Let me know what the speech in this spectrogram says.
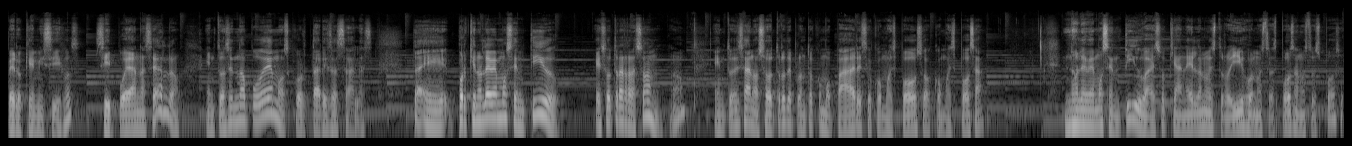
pero que mis hijos sí puedan hacerlo. Entonces no podemos cortar esas alas. Eh, porque no le vemos sentido es otra razón. Entonces a nosotros de pronto como padres o como esposo o como esposa, no le vemos sentido a eso que anhela nuestro hijo, nuestra esposa, nuestro esposo.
